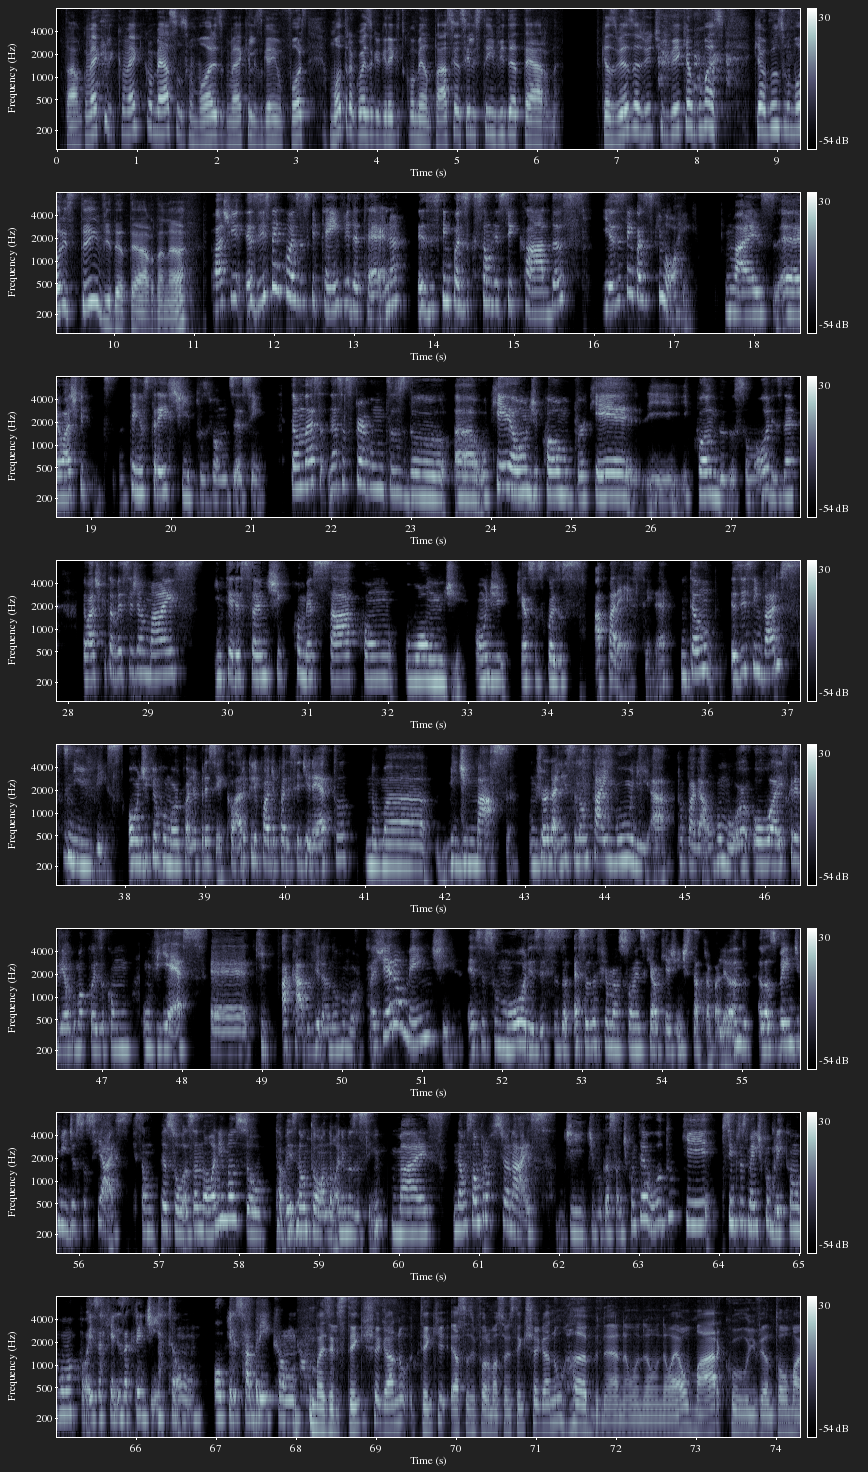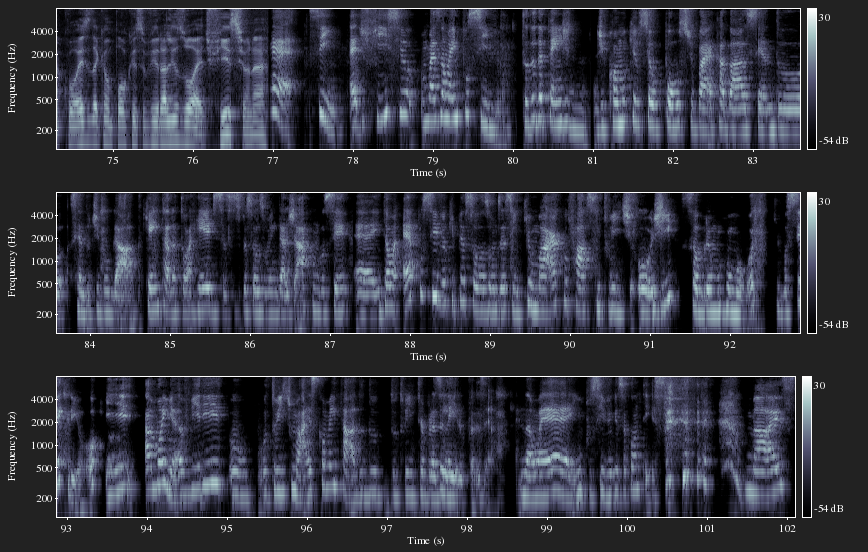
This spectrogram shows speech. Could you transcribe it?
Tá? Como, é que, como é que começam os rumores, como é que eles ganham força? Uma outra coisa que eu queria que tu comentasse é se eles têm vida eterna. Porque às vezes a gente vê que, algumas, que alguns rumores têm vida eterna, né? Eu acho que existem coisas que têm vida eterna, existem coisas que são recicladas e existem coisas que morrem. Mas é, eu acho que tem os três tipos, vamos dizer assim. Então, nessa, nessas perguntas do uh, o que, onde, como, porquê e, e quando dos rumores, né? Eu acho que talvez seja mais interessante começar com o onde, onde que essas coisas aparecem, né? Então, existem vários níveis onde que um rumor pode aparecer. Claro que ele pode aparecer direto numa mídia em massa. Um jornalista não está imune a propagar um rumor ou a escrever alguma coisa com um viés é, que acaba virando um rumor. Mas geralmente esses rumores, esses, essas afirmações que é o que a gente está trabalhando, elas vêm de mídias sociais, que são pessoas anônimas ou talvez não tão anônimas assim, mas não são profissionais de divulgação de conteúdo que simplesmente publicam alguma coisa que eles acreditam ou que eles fabricam. Mas eles têm que chegar no, tem que essas informações têm que chegar num hub, né? Não, não, não é o Marco inventou uma coisa e daqui a um pouco isso viralizou. É difícil, né? É, sim, é difícil, mas não é impossível. Tudo depende de como que o seu post vai acabar sendo, sendo divulgado. Quem tá na tua rede, se essas pessoas vão engajar com você. É, então, é possível que pessoas vão dizer assim, que o Marco faça um tweet hoje sobre um rumor que você criou e amanhã vire o, o tweet mais comentado do, do Twitter brasileiro, por exemplo. Não é impossível que isso aconteça. mas,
